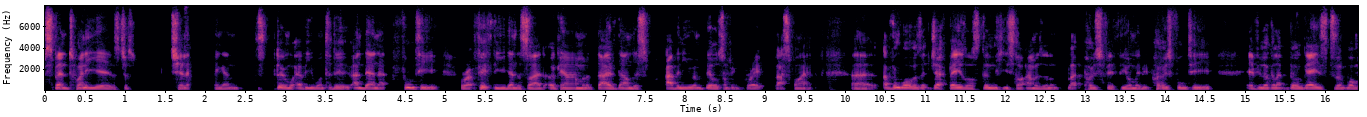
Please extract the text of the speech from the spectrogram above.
spend 20 years just chilling and doing whatever you want to do. And then at 40 or at 50, you then decide, okay, I'm going to dive down this avenue and build something great. That's fine. Uh, I think what was it? Jeff Bezos didn't he start Amazon like post 50 or maybe post 40? If you look at like Bill Gates, well,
